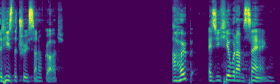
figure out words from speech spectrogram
that he's the true Son of God. I hope as you hear what I'm saying,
